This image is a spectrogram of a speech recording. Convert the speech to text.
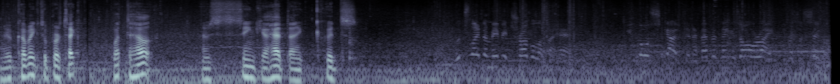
You're you coming to protect? What the hell? I was thinking ahead. I could. Looks like there may be trouble up ahead. You go scout, and if everything is all right, give us a signal.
